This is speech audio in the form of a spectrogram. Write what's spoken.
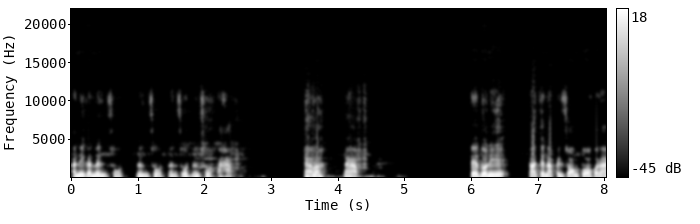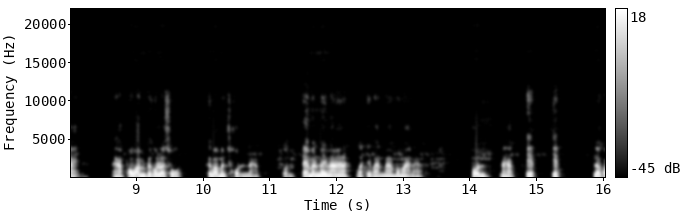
อันนี้ก็หนึ่งสูตรหนึ่งสูตรหนึ่งสูตรหนึ่งสูตรนะครับ นะครับเนาะนะครับ แต่ตัวนี้ถ้าจะนับเป็นสองตัวก็ได้นะครับ เพราะว่ามันเป็นคนละสูตรคือว่ามันชนนะครับชนแต่มันไม่มาวันที่ผ่านมาประมาณนะครับชนนะครับเจ็ดเจ็ดแล้วก็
